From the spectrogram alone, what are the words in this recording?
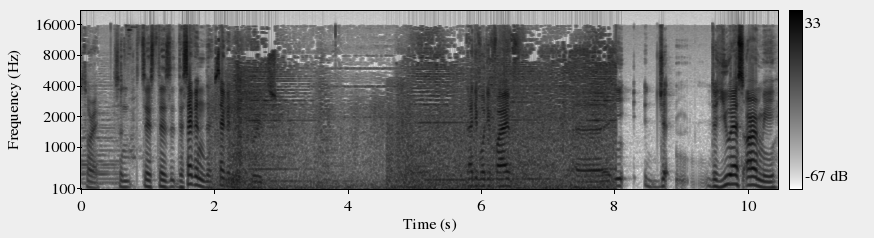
Sorry. So this, this the second the second bridge. 1945, uh, J- the U.S. Army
